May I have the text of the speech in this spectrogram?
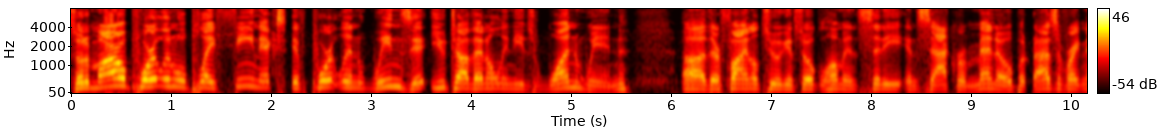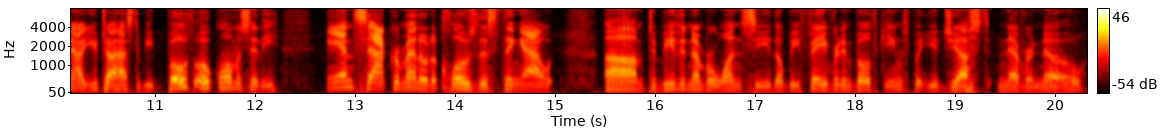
So tomorrow, Portland will play Phoenix. If Portland wins it, Utah then only needs one win. Uh, their final two against Oklahoma City and Sacramento. But as of right now, Utah has to beat both Oklahoma City and Sacramento to close this thing out um, to be the number one seed. They'll be favored in both games, but you just never know.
